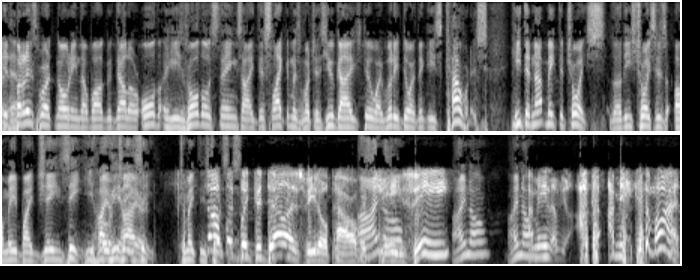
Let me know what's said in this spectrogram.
it, but it is worth noting that while Goodell are all the, he's all those things, I dislike him as much as you guys do. I really do. I think he's cowardice. He did not make the choice. These choices are made by Jay Z. Oh, he hired Oh, Jay. Z to make these no, choices. but but Goodell has veto power over I know. Jay Z. I know. I know. I mean, I mean, come on.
